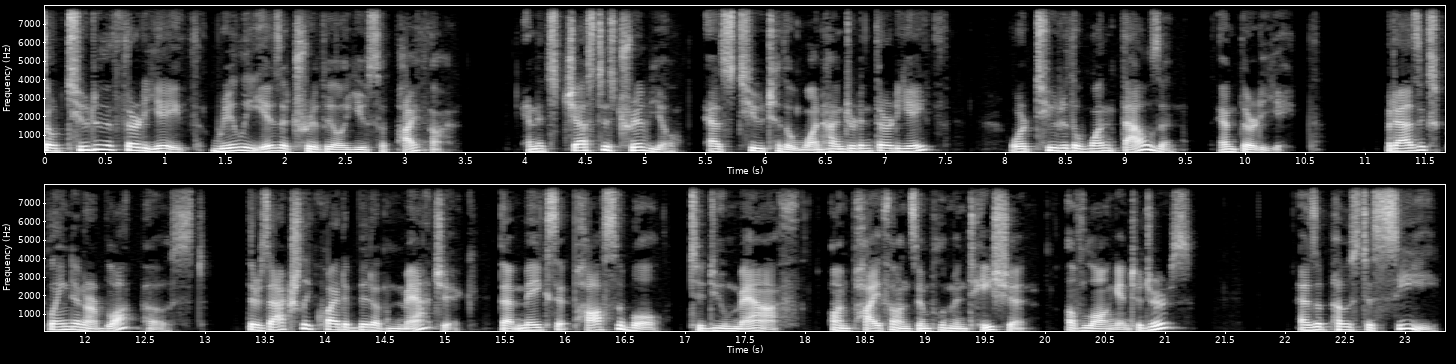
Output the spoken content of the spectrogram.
So 2 to the 38th really is a trivial use of Python, and it's just as trivial as 2 to the 138th or 2 to the 1038th. But as explained in our blog post, there's actually quite a bit of magic that makes it possible to do math on Python's implementation of long integers, as opposed to C,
